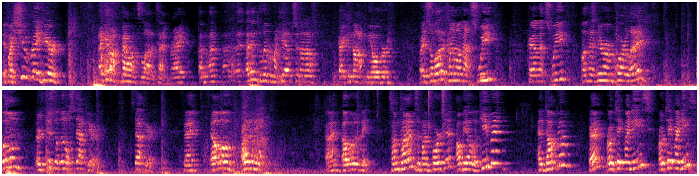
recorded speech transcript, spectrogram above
If I shoot right here, I get off balance a lot of time, right? I'm, I'm, I didn't deliver my hips enough. Guy can knock me over. Right? So a lot of time on that sweep, okay, on that sweep, on that near arm far leg, boom, there's just a little step here. Step here. Okay? Elbow to the knee. Okay? Elbow to the knee. Sometimes, if I'm fortunate, I'll be able to keep it and dump him. Okay? Rotate my knees. Rotate my knees.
